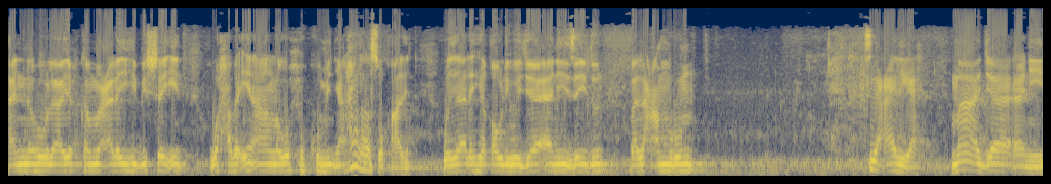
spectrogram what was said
annahu laa yuxkamu calayhi bishayin waxba in aan lagu xukumin yani waxba laga qaadin. Wadaalika qowli wajaa'anii zaydun bal camrun. Sida caadiga ah maa jaa'anii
